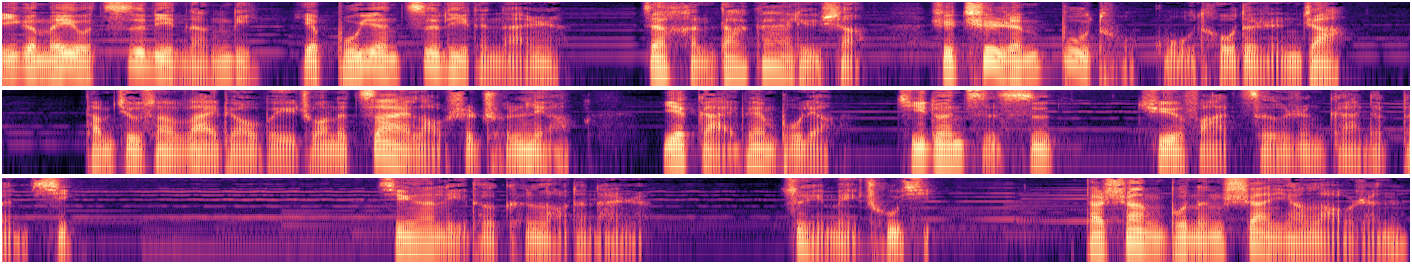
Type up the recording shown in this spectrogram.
一个没有自立能力也不愿自立的男人，在很大概率上是吃人不吐骨头的人渣。他们就算外表伪装的再老实纯良，也改变不了极端自私、缺乏责任感的本性。心安理得啃老的男人，最没出息。他上不能赡养老人，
